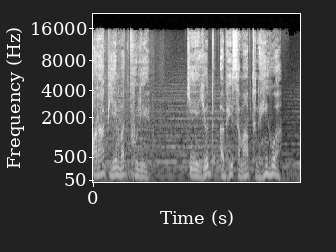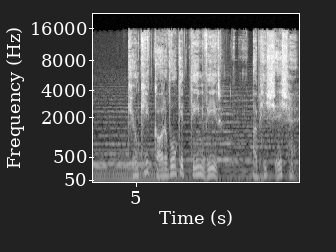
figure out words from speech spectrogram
और आप ये मत भूलिए कि ये युद्ध अभी समाप्त नहीं हुआ, क्योंकि कौरवों के तीन वीर अभी शेष हैं,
